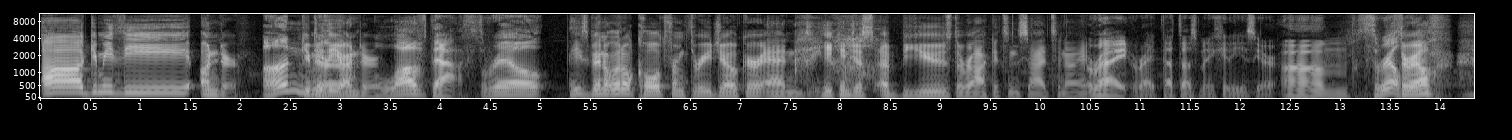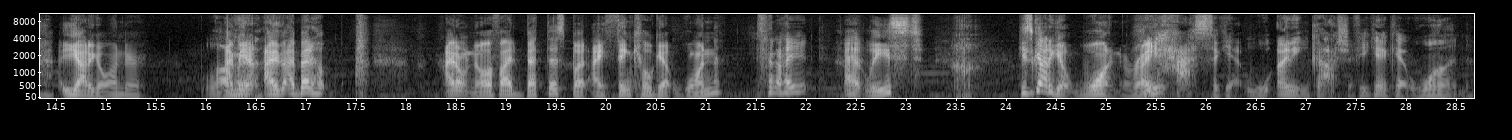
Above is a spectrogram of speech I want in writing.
Uh, give me the under. Under. Give me the under. Love that thrill. He's been a little cold from three, Joker, and he can just abuse the Rockets inside tonight. Right, right. That does make it easier. Um, thrill. Thrill, you got to go under. Love I mean, it. I, I bet. I don't know if I'd bet this, but I think he'll get one tonight at least. He's got to get one, right? He has to get. w- I mean, gosh, if he can't get one,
